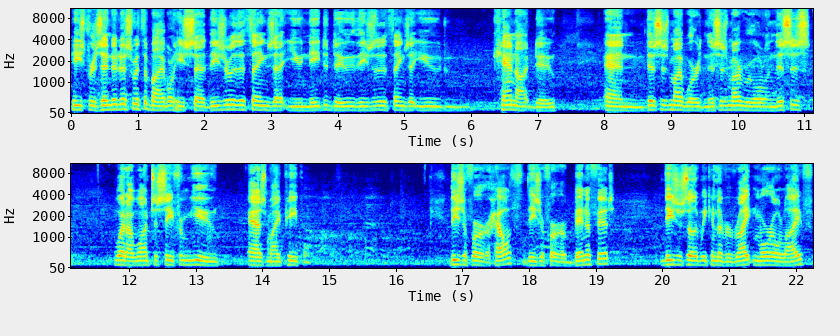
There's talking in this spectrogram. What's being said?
He's presented us with the Bible. He said, These are the things that you need to do, these are the things that you cannot do. And this is my word, and this is my rule, and this is what I want to see from you as my people. These are for our health. These are for our benefit. These are so that we can live a right and moral life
